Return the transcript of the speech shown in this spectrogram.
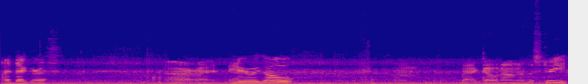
I digress. All right, here we go. Back out onto the street.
